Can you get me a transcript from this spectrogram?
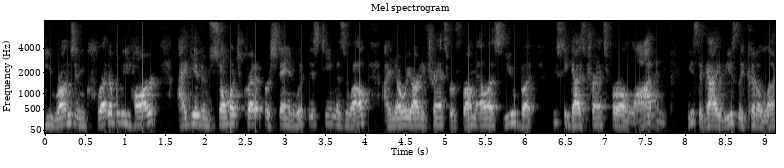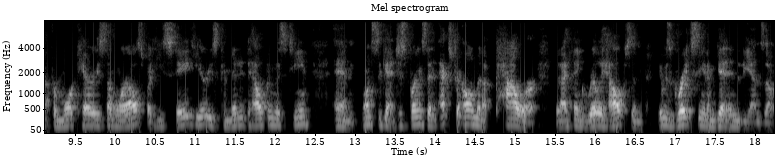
He runs incredibly hard. I give him so much credit for staying with this team as well. I know he already transferred from LSU, but you see guys transfer a lot. And he's a guy who easily could have left for more carries somewhere else, but he stayed here. He's committed to helping this team. And once again, just brings an extra element of power that I think really helps. And it was great seeing him get into the end zone.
